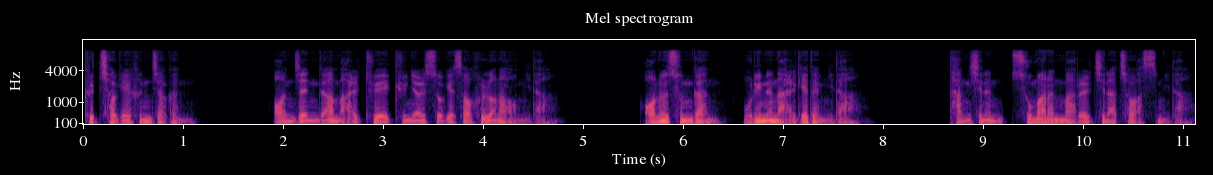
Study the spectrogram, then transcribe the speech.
그 척의 흔적은 언젠가 말투의 균열 속에서 흘러나옵니다. 어느 순간 우리는 알게 됩니다. 당신은 수많은 말을 지나쳐 왔습니다.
